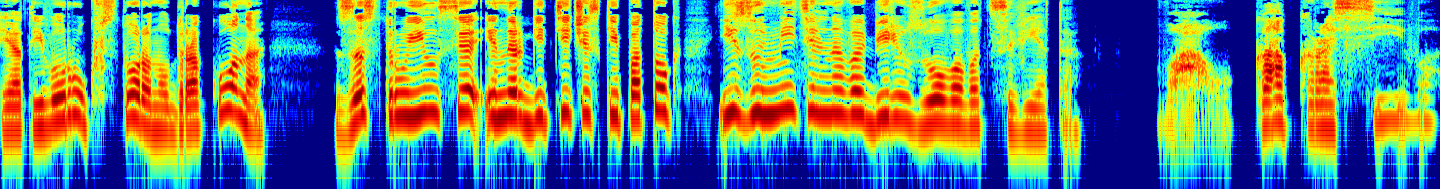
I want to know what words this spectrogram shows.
и от его рук в сторону дракона заструился энергетический поток изумительного бирюзового цвета. Вау, как красиво!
